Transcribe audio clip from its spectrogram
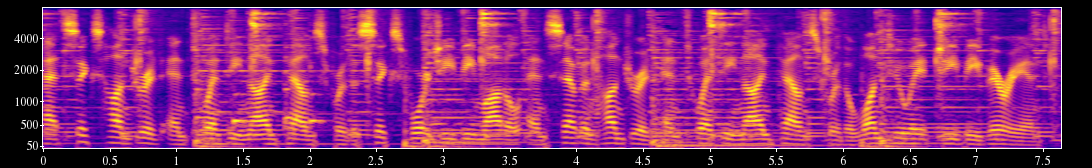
at £629 for the 64GB model and £729 for the 128GB variant,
